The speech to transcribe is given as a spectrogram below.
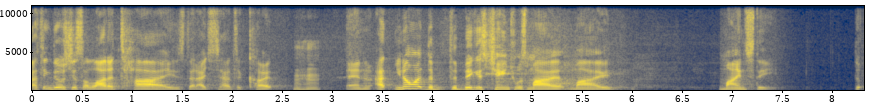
I think there was just a lot of ties that I just had to cut. Mm-hmm. And I, you know what? The, the biggest change was my my mind state. The,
